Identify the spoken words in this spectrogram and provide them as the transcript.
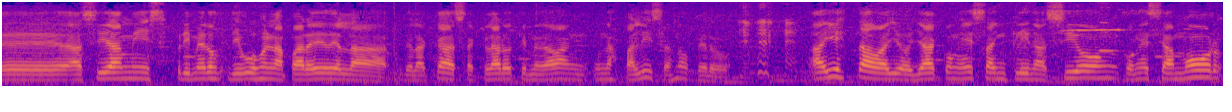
Eh, hacía mis primeros dibujos en la pared de la, de la, casa, claro que me daban unas palizas, ¿no? Pero ahí estaba yo, ya con esa inclinación, con ese amor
